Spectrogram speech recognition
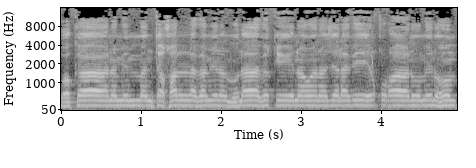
وكان ممن تخلف من المنافقين ونزل به القرآن منهم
